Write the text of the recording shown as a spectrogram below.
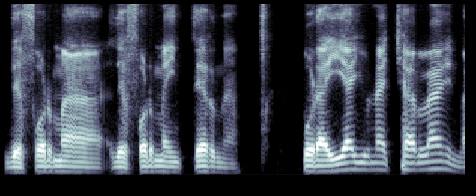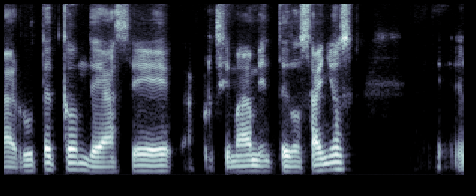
de, forma, de forma interna. Por ahí hay una charla en la RootedCon de hace aproximadamente dos años. Eh,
